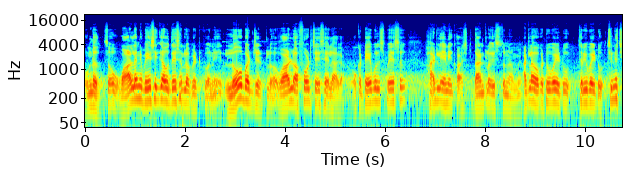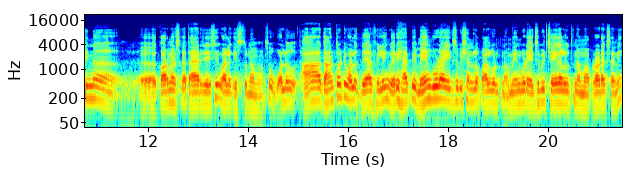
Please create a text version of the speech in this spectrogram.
ఉండదు. సో వాళ్ళని బేసిక్గా ఉద్దేశంలో పెట్టుకొని లో బడ్జెట్లో వాళ్ళు అఫోర్డ్ చేసేలాగా ఒక table space hardly any cost దాంట్లో ఇస్తున్నాం అట్లా ఒక two by two three by two చిన్న చిన్న కార్నర్స్గా తయారు చేసి వాళ్ళకి ఇస్తున్నాము సో వాళ్ళు ఆ దాంతో వాళ్ళు they are feeling very happy మేము కూడా ఎగ్జిబిషన్లో పాల్గొంటున్నాం. మేము కూడా ఎగ్జిబిట్ చేయగలుగుతున్నాం మా ప్రోడక్ట్స్ అని.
